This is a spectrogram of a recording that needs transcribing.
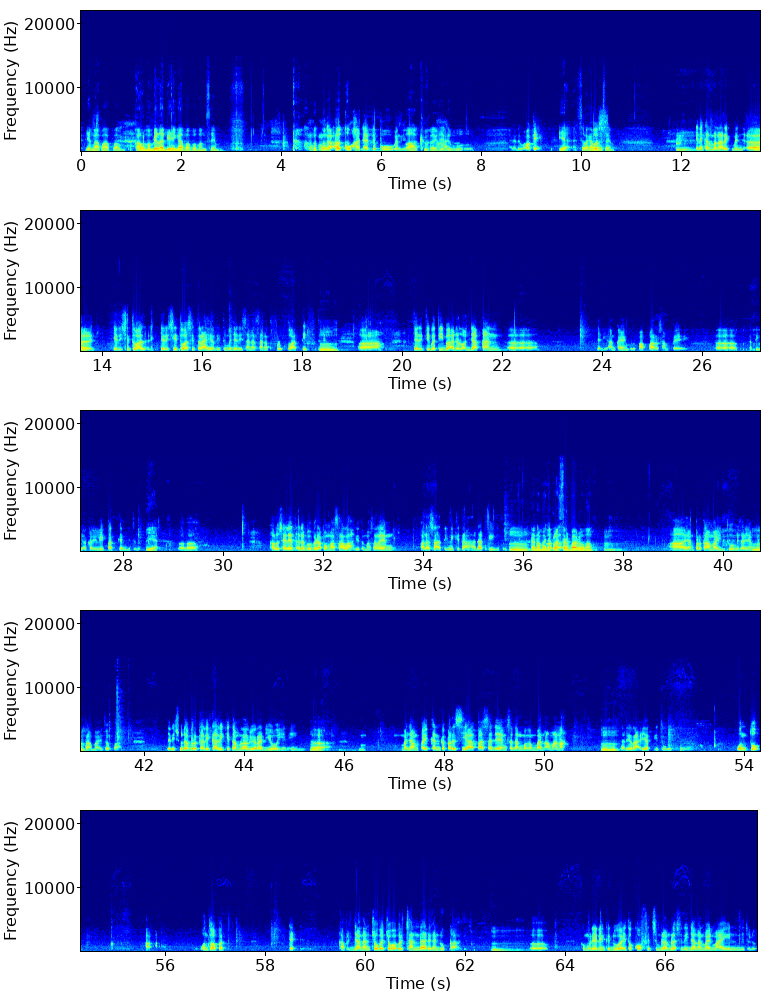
Ya nggak apa-apa. Kalau membela diri nggak apa-apa Bang Sam. Enggak, aku hanya debu kan gitu. Aku aja debu. Hanya debu. Oke. Ya, silakan. Bang Sam. Ini kan menarik. men- eh, Jadi situasi, jadi situasi terakhir itu menjadi sangat-sangat fluktuatif. gitu kan. Hmm. Eh, jadi tiba-tiba ada lonjakan, eh, jadi angka yang terpapar sampai eh, ketiga kali lipat kan gitu loh. Iya. Eh, kalau saya lihat ada beberapa masalah gitu, masalah yang pada saat ini kita hadapi gitu. Hmm, karena banyak klaster baru, Bang. Ah, yang pertama itu misalnya yang Hmm. pertama itu apa? Jadi sudah berkali-kali kita melalui radio ini Hmm. eh, m- menyampaikan kepada siapa saja yang sedang mengemban amanah Hmm. dari rakyat itu untuk untuk apa? Jangan coba-coba bercanda dengan duka. Gitu. Hmm. Eh, kemudian yang kedua itu COVID-19 ini jangan main-main gitu loh.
